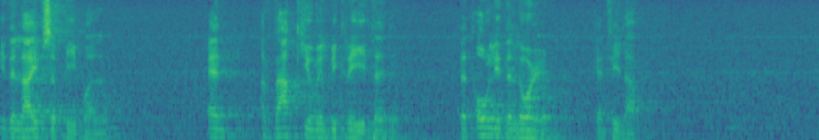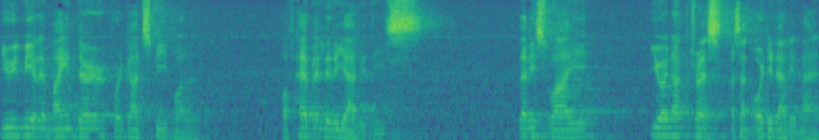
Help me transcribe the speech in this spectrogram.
in the lives of people, and a vacuum will be created that only the Lord can fill up. You will be a reminder for God's people of heavenly realities. That is why you are not dressed as an ordinary man.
